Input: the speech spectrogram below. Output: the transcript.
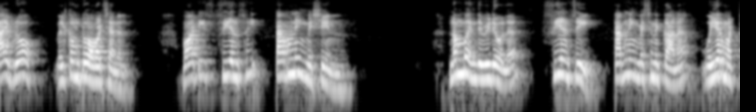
Hi bro welcome to our channel what is CNC turning machine நம்ம இந்த வீடியோவில் சிஎன்சி டர்னிங் மெஷினுக்கான உயர்மட்ட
